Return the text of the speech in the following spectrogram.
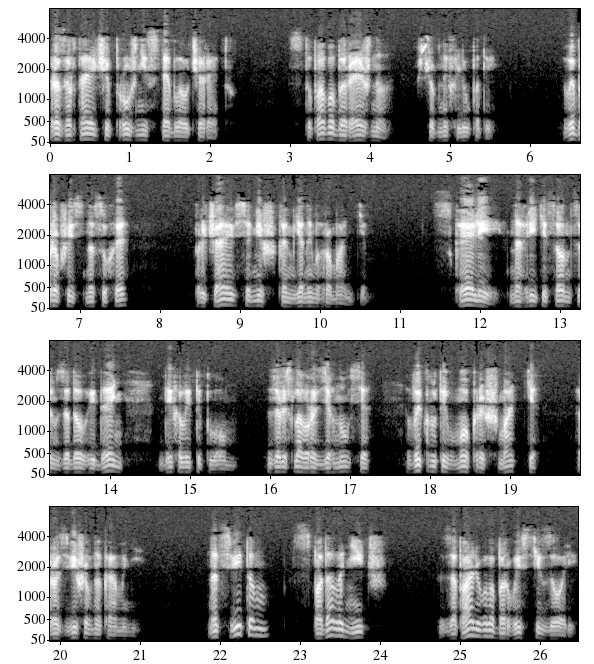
розгортаючи пружні стебла очерету. Ступав обережно, щоб не хлюпати. Вибравшись на сухе, причаївся між кам'яним громаддям. Скелі, нагріті сонцем за довгий день, дихали теплом. Зарислав роздягнувся, викрутив мокре шмаття, розвішав на камені. Над світом спадала ніч, запалювала барвисті зорі.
